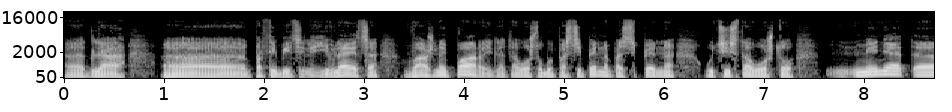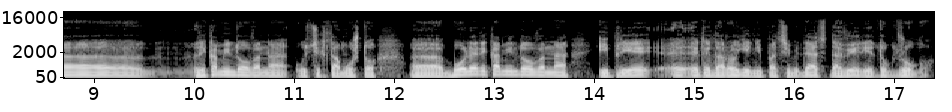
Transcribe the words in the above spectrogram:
э, для э, потребителей является важной парой для того, чтобы постепенно-постепенно уйти с того, что менее э, рекомендовано, уйти к тому, что э, более рекомендовано, и при э, этой дороге не потерять доверие друг другу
